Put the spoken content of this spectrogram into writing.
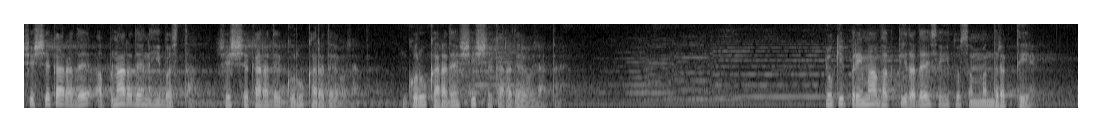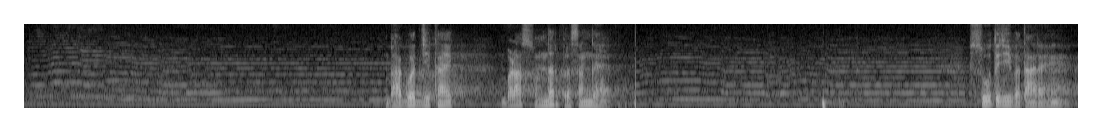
शिष्य का हृदय अपना हृदय नहीं बसता, शिष्य का हृदय गुरु का हृदय हो जाता। है गुरु का हृदय शिष्य का हृदय हो जाता है। क्योंकि प्रेमा भक्ति हृदय से ही तो संबंध रखती है। भागवत जी का एक बड़ा सुंदर प्रसंग है। सूत जी बता रहे हैं,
